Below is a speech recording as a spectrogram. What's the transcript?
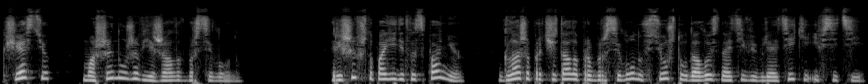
К счастью, машина уже въезжала в Барселону. Решив, что поедет в Испанию, Глаша прочитала про Барселону все, что удалось найти в библиотеке и в сети.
